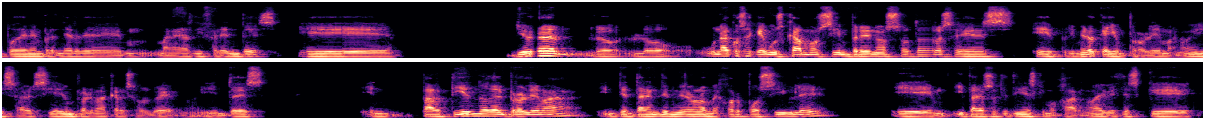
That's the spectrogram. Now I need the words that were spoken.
pueden emprender de maneras diferentes. Eh, yo lo, una cosa que buscamos siempre nosotros es, eh, primero, que hay un problema, ¿no? Y saber si hay un problema que resolver, ¿no? Y entonces, partiendo del problema, intentar entenderlo lo mejor posible eh, y para eso te tienes que mojar, ¿no? Hay veces que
